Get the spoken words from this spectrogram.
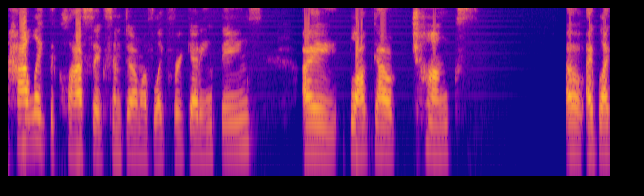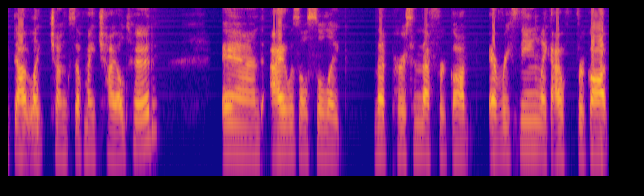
had like the classic symptom of like forgetting things. I blocked out chunks of I blacked out like chunks of my childhood and I was also like that person that forgot everything. Like I forgot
